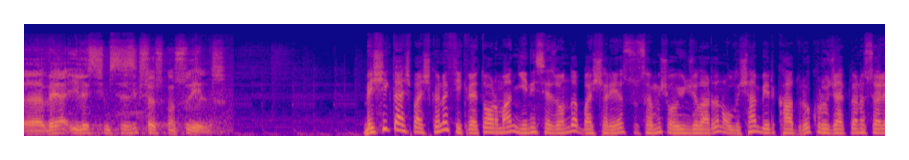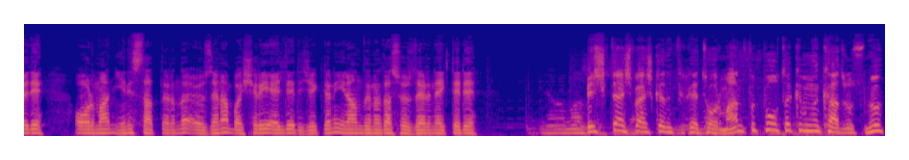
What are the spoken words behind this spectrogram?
e, veya iletişimsizlik söz konusu değildir. Beşiktaş Başkanı Fikret Orman yeni sezonda başarıya susamış oyunculardan oluşan bir kadro kuracaklarını söyledi. Orman yeni statlarında özlenen başarıyı elde edeceklerine inandığını da sözlerine ekledi. Beşiktaş Başkanı Fikret Orman futbol takımının kadrosunu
